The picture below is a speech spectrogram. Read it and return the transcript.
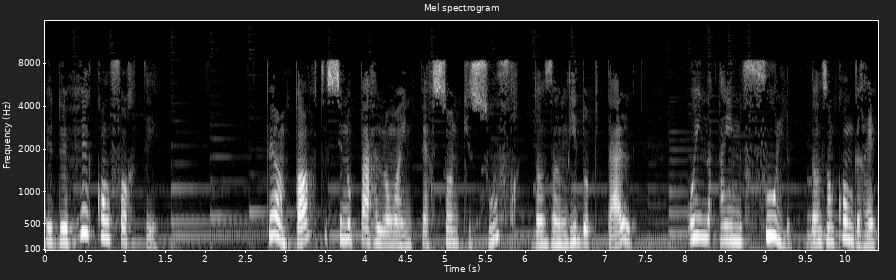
et de réconforter. Peu importe si nous parlons à une personne qui souffre dans un lit d'hôpital ou à une foule dans un congrès.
